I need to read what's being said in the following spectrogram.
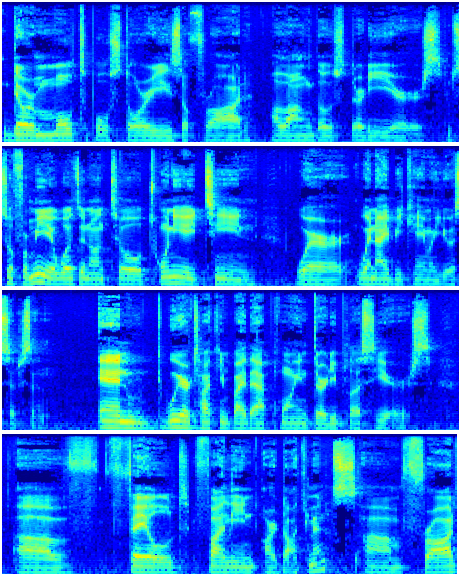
there were multiple stories of fraud along those 30 years. So for me, it wasn't until 2018 where when I became a US citizen. And we are talking by that point 30 plus years of failed filing our documents, um, fraud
